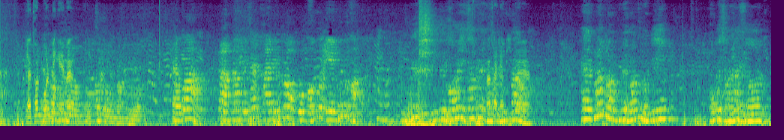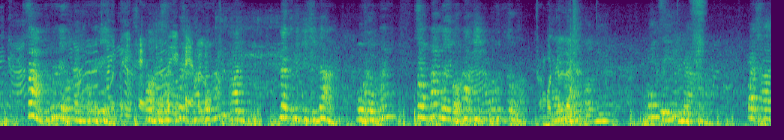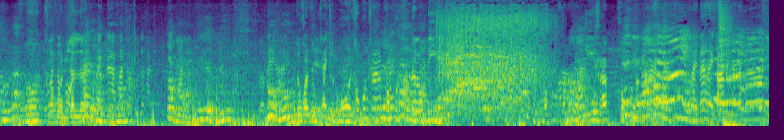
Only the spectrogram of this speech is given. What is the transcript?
แล้วท่อนบนเป็นไงบ้าง เข้าตรงบางหลวงแต่ว่า กลับนำไปใช้ภายในครอบครัวของตัวเองเพื่อขับขอให้ชอบเรื่องมาใส่แล้วดีมากแหกมากกว่าเดือดร้อนถนนนี้ของประชาชนราษฎรสร้างถึงเรื่องของการของไหนดีเหมือนพระเอกแขกก็จะพระเอกแขกเลยหรอกไทยและจะมีกี่ชิ้นได้โอ้โหนั้นทรงพระเลยก่อนหน้าที่นะพระพุทธเจ้าครับข้างบนกันเลยกรุงศรีอยุธยาประชาชนราษฎรข้างบนกันเลยแต่งหน้าค่าเช่าชุดแล้วกัน ก็ไม่อยาให้เลือกรู้ลูกรู้ทุกคนถูกใจชุดโอ้ยขอบคุณครับ ขอบคุณคุณอารมณ์ดีขอบคุณคนอารมณ์ดีครับ ขอบคุณมากๆหายหน้าหายตาไปนานเลย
